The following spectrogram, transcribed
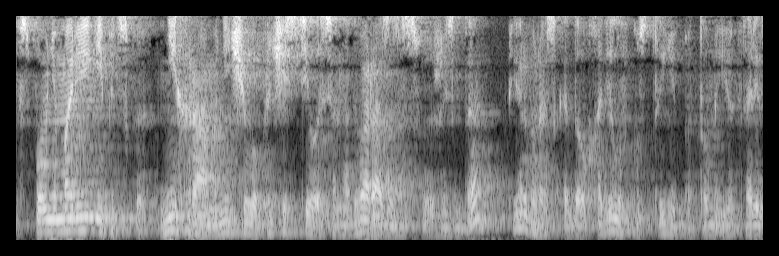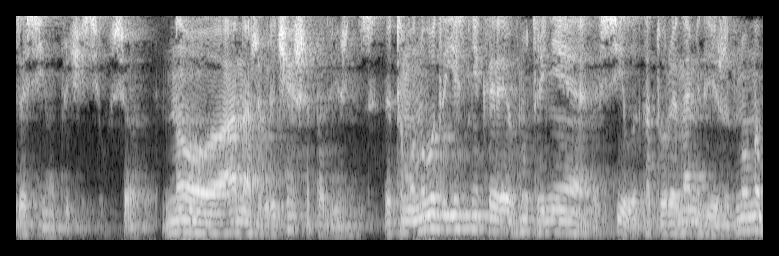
Вспомним Марию Египетскую. Ни храма, ничего, причастилась она два раза за свою жизнь, да? Первый раз, когда уходила в пустыню, потом ее царь Зосима причастил. Все. Но она же величайшая подвижница. Поэтому, ну вот и есть некая внутренняя сила, которая нами движет. Но мы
